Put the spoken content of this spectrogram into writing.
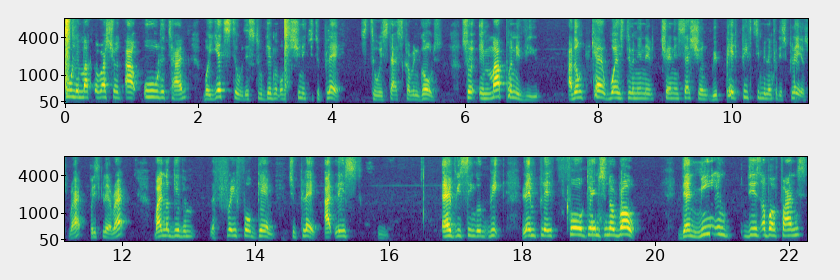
calling Marcus Rashford out all the time, but yet still, they still gave him opportunity to play. Still, he starts scoring goals. So, in my point of view, I don't care what he's doing in the training session. We paid 50 million for these players, right? For this player, right? Why not give him a free four game to play at least every single week? Let him play four games in a row. Then me and these other fans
